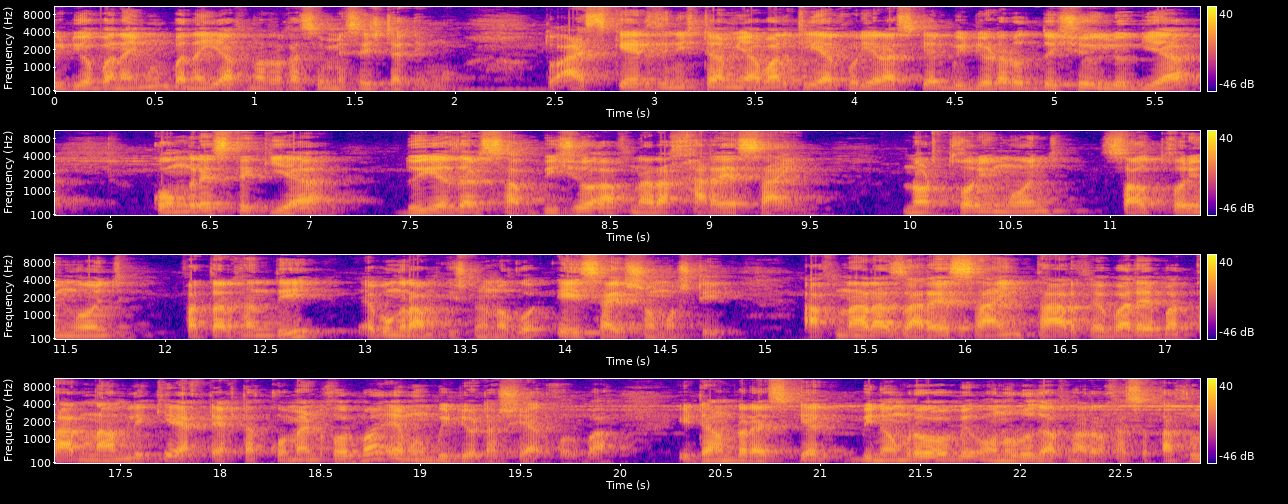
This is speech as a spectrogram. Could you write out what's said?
ভিডিও বানাইমু, বানাই আপনার কাছে মেসেজটা দিমু। তো আজকের জিনিসটা আমি আবার ক্লিয়ার করি, আর আজকের ভিডিওটার উদ্দেশ্য হইল গিয়া কংগ্রেস থেকে দুই হাজার ছাব্বিশেও আপনারা হারে সাইন, নর্থ করিমগঞ্জ, সাউথ করিমগঞ্জ পাতারকান্দি এবং রামকৃষ্ণনগর, এই সাইড সমষ্টির আপনারা যারে সাইন তার ফেভারে বা তার নাম লিখে একটা একটা কমেন্ট করবা এবং ভিডিওটা শেয়ার করবা। এটা আমরা আজকের বিনম্রভাবে অনুরোধ আপনার কাছে থাকল।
